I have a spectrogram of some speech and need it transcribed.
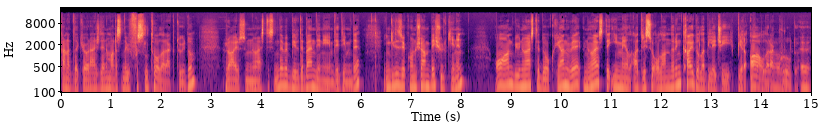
Kanada'daki öğrencilerim arasında bir fısıltı olarak duydum. Ryerson Üniversitesi'nde ve bir de ben deneyeyim dediğimde İngilizce konuşan 5 ülkenin o an bir üniversitede okuyan ve üniversite e-mail adresi olanların kaydolabileceği bir ağ olarak kuruldu. Evet.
